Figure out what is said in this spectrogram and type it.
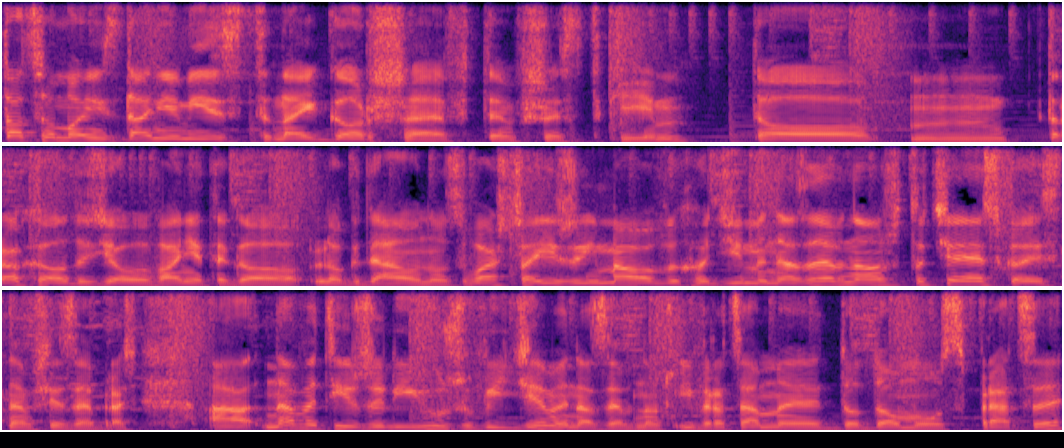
To, co moim zdaniem jest najgorsze w tym wszystkim, to mm, trochę oddziaływanie tego lockdownu, zwłaszcza jeżeli mało wychodzimy na zewnątrz, to ciężko jest nam się zebrać. A nawet jeżeli już wyjdziemy na zewnątrz i wracamy do domu z pracy,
